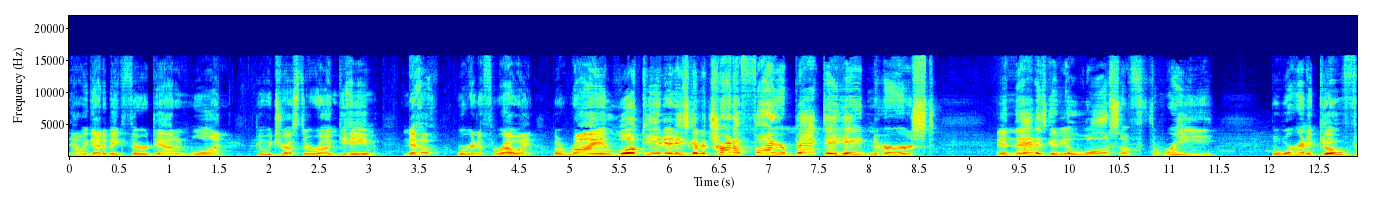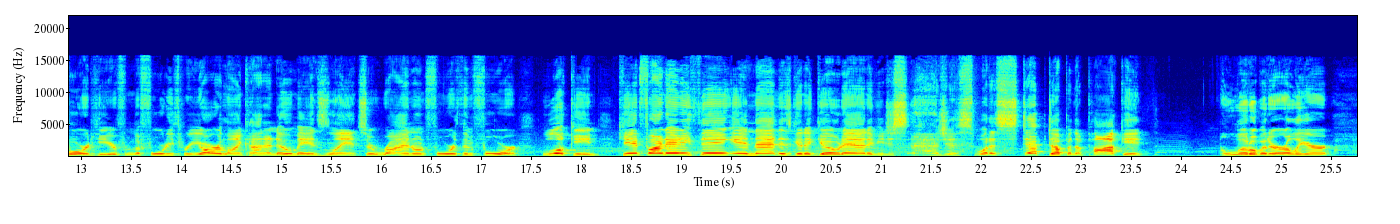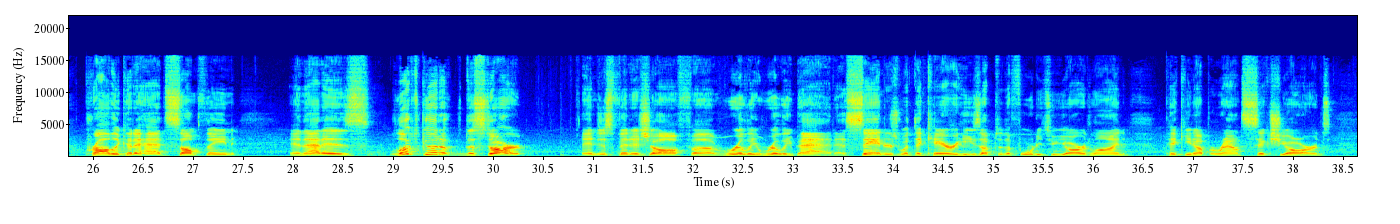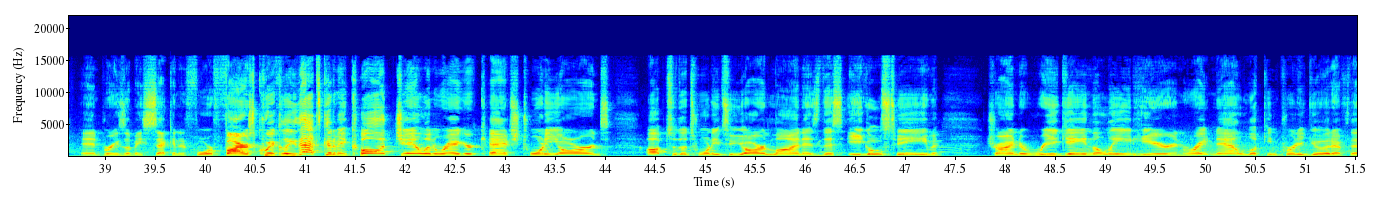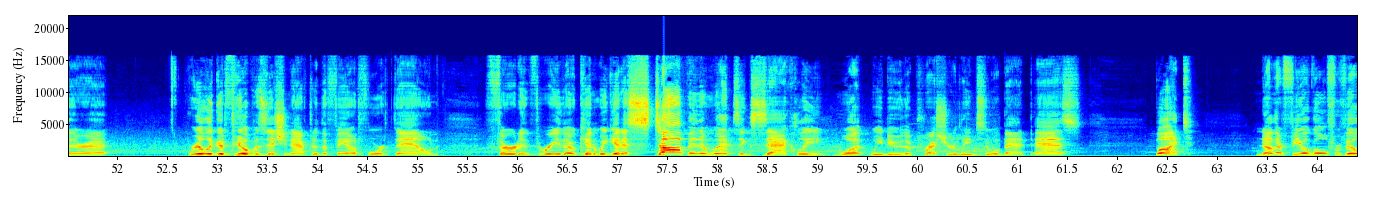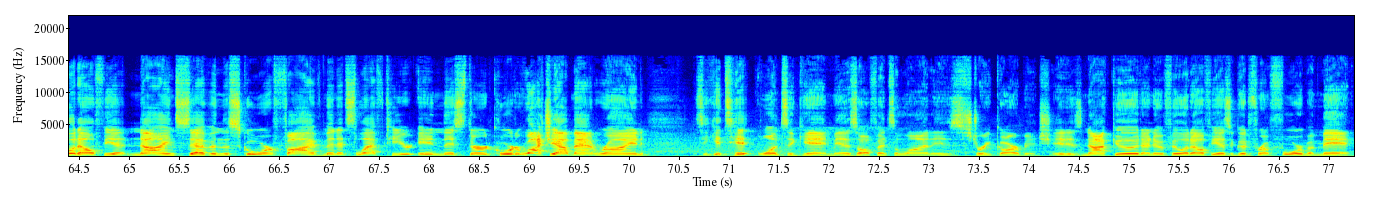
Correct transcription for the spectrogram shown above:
now we got a big third down and one. Do we trust their run game? No, we're going to throw it. But Ryan looking, and he's going to try to fire back to Hayden Hurst. And that is going to be a loss of three. But we're going to go for it here from the 43-yard line, kind of no man's land. So Ryan on fourth and four, looking, can't find anything, and that is going to go down. If you just just would have stepped up in the pocket a little bit earlier, probably could have had something. And that is looked good at the start, and just finish off uh, really, really bad. As Sanders with the carry, he's up to the 42-yard line, picking up around six yards and brings up a second and four. Fires quickly. That's going to be caught. Jalen Reagor catch 20 yards up to the 22 yard line as this Eagles team trying to regain the lead here. And right now looking pretty good if they're at really good field position after the failed fourth down. Third and three, though. Can we get a stop? And then that's exactly what we do. The pressure leads to a bad pass. But Another field goal for Philadelphia. 9 7 the score. Five minutes left here in this third quarter. Watch out, Matt Ryan. As he gets hit once again. Man, this offensive line is straight garbage. It is not good. I know Philadelphia has a good front four, but man,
